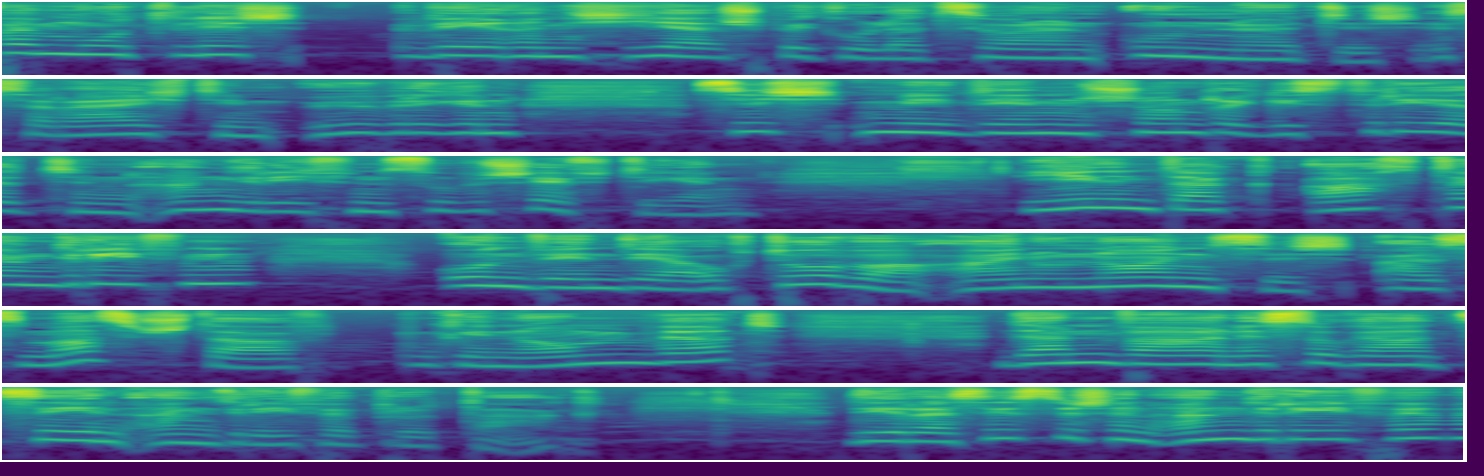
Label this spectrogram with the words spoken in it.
Vermutlich wären hier Spekulationen unnötig. Es reicht im Übrigen, sich mit den schon registrierten Angriffen zu beschäftigen. Jeden Tag acht Angriffen und wenn der Oktober 91 als Maßstab genommen wird, dann waren es sogar zehn Angriffe pro Tag. Die rassistischen Angriffe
